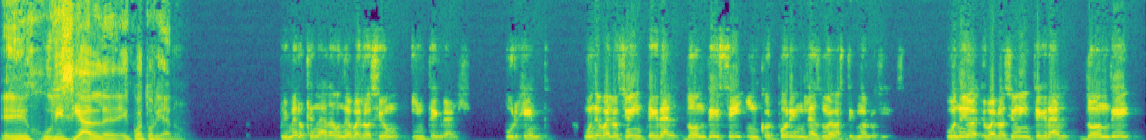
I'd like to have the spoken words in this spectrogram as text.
eh, judicial eh, ecuatoriano? Primero que nada, una evaluación integral, urgente. Una evaluación integral donde se incorporen las nuevas tecnologías. Una evaluación integral donde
